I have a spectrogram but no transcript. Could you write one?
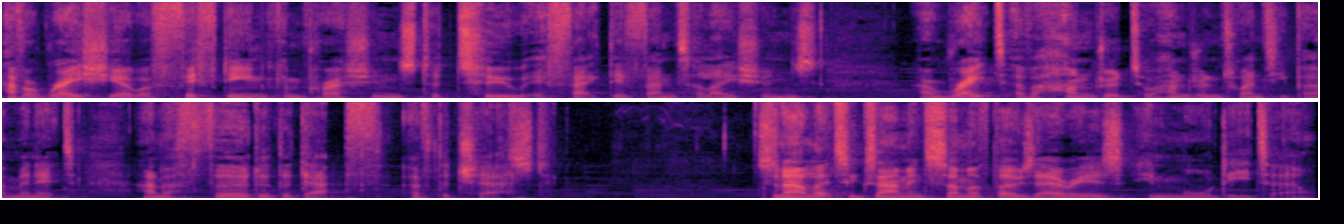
have a ratio of 15 compressions to 2 effective ventilations, a rate of 100 to 120 per minute, and a third of the depth of the chest. So now let's examine some of those areas in more detail.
